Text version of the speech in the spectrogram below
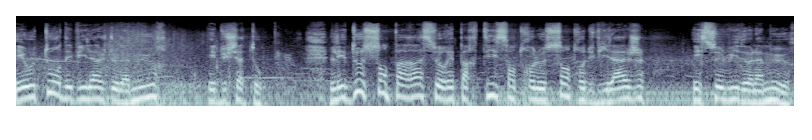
et autour des villages de la Mure et du château. Les 200 paras se répartissent entre le centre du village et celui de la Mure.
